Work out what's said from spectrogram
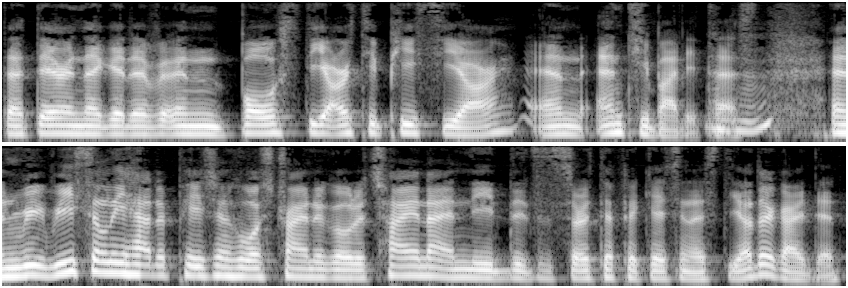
that they're negative in both the RT-PCR and antibody test. Mm-hmm. And we recently had a patient who was trying to go to China and needed the certification as the other guy did.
